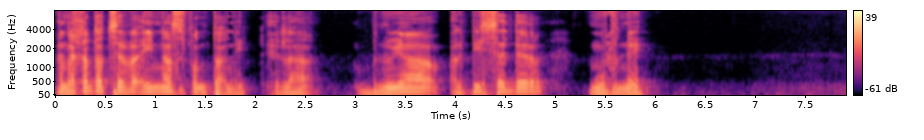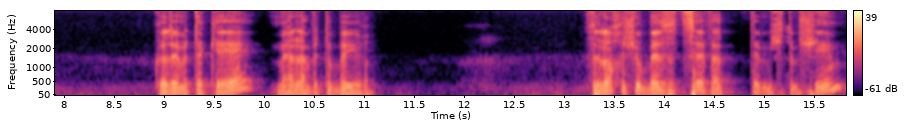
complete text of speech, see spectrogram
הנחת הצבע אינה ספונטנית, אלא בנויה על פי סדר מובנה. קודם את הכהה, מעליו את הבהיר. זה לא חשוב באיזה צבע אתם משתמשים,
